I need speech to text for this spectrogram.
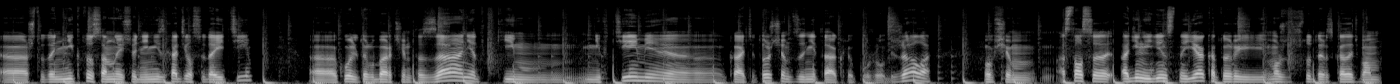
Э, Что-то никто со мной сегодня не захотел сюда идти. Э, Коль Турбар чем-то занят, Ким не в теме, э, Катя тоже чем-то занята, Клёпа уже убежала. В общем, остался один единственный я, который может что-то рассказать вам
